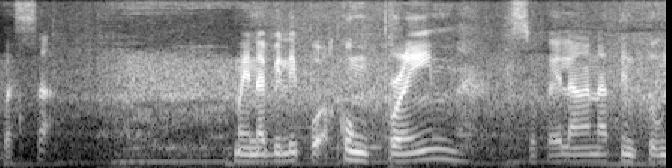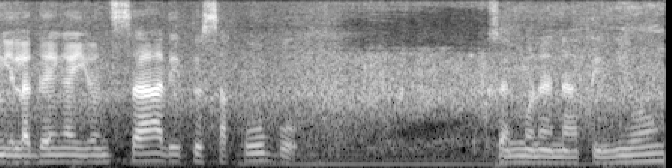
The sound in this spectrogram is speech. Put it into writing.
Basa. May nabili po akong frame. So, kailangan natin itong ilagay ngayon sa dito sa kubo. Buksan muna natin yung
